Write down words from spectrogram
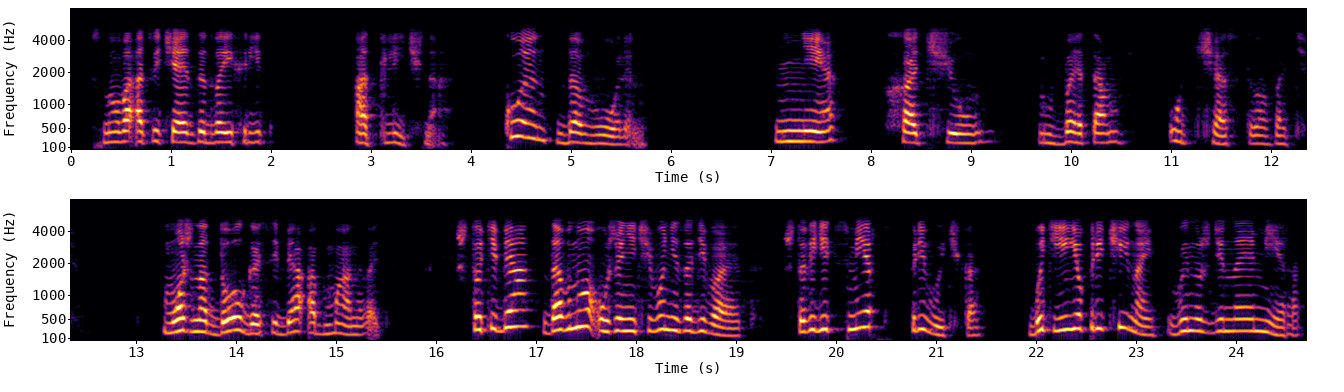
— снова отвечает за двоих Рид. «Отлично. Коэн доволен». «Не хочу в этом участвовать». Можно долго себя обманывать, что тебя давно уже ничего не задевает, что видеть смерть — привычка, быть ее причиной – вынужденная мера.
